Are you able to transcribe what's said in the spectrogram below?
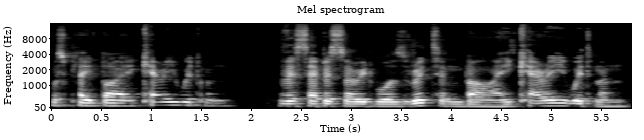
was played by Carrie Whitman. This episode was written by Carrie Whitman.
